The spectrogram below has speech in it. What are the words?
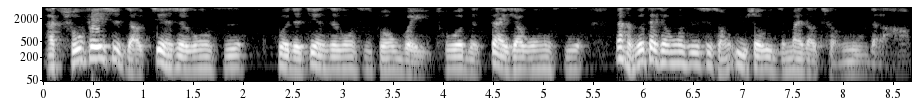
啊，除非是找建设公司。或者建设公司所委托的代销公司，那很多代销公司是从预售一直卖到成屋的了啊，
